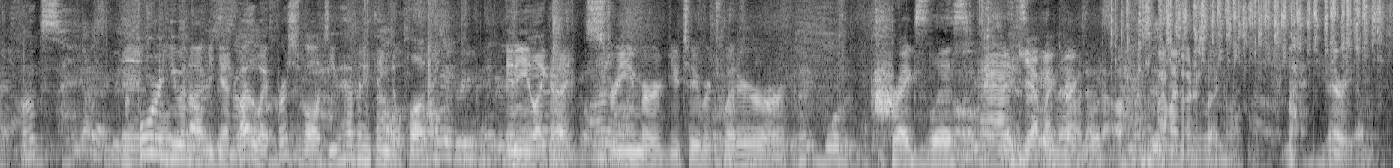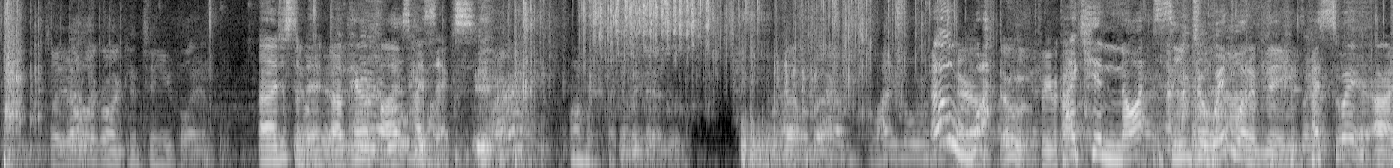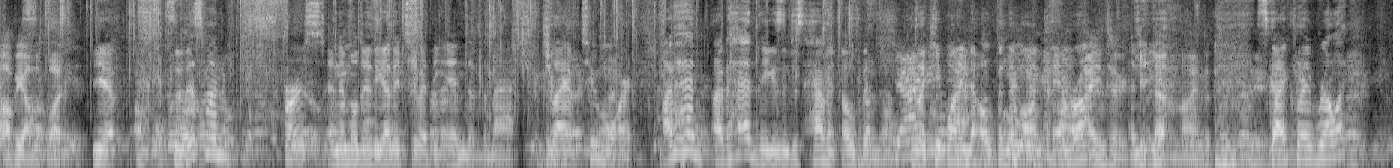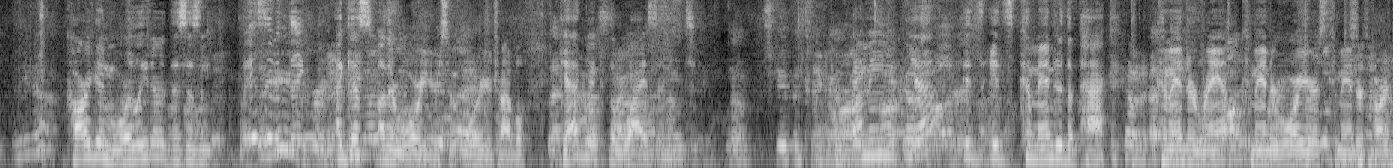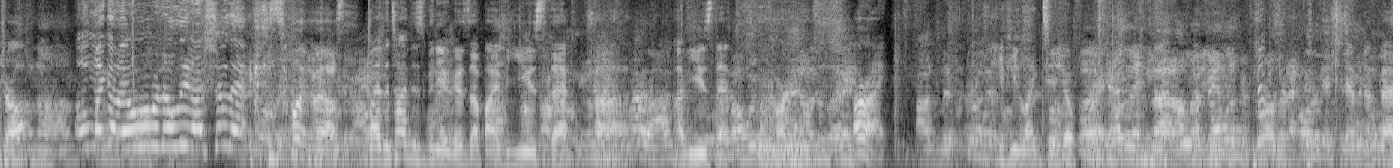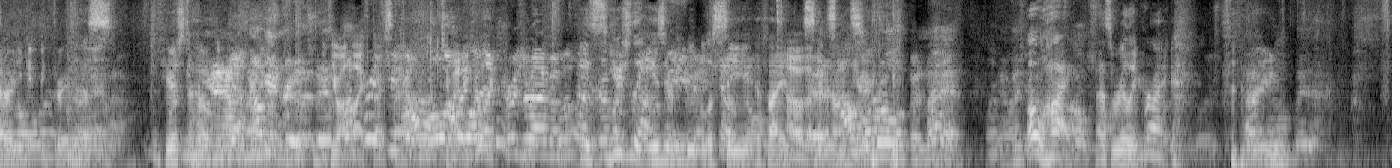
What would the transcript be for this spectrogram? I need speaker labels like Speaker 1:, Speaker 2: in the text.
Speaker 1: Alright, folks. Before you and I begin, by the way, first of all, do you have anything to plug? Any, like, a stream or YouTube or Twitter or Craigslist ads?
Speaker 2: Yeah, my
Speaker 1: no,
Speaker 2: Craigslist.
Speaker 1: No,
Speaker 2: My, my motorcycle.
Speaker 1: there we go.
Speaker 3: So y'all are going to continue playing.
Speaker 1: Uh, just a bit. Uh, pair of fives, high six.
Speaker 3: That one back.
Speaker 1: Oh! wha-
Speaker 2: Ooh, three of a
Speaker 1: I
Speaker 2: kind.
Speaker 1: cannot seem to win one of these. I swear. All right.
Speaker 2: I'll be on the play.
Speaker 1: Yep. So this one first, and then we'll do the other two at the end of the match. Because I have two more. I've had I've had these and just haven't opened them because I keep wanting to open them on camera.
Speaker 2: I need to
Speaker 1: And-
Speaker 2: keep that in mind.
Speaker 1: Skyclave relic. Kargan War Leader. This isn't. Is it a thing? I guess other warriors, so warrior tribal. Gadwick the Wizened.
Speaker 3: No, skipping two.
Speaker 1: I mean, yeah, it's it's Commander the Pack, Commander Ramp, Commander Warriors, Commander Card Draw. Oh my God! Oh no, do not show that. 'Cause what else? By the time this video goes up, I've used that. Uh, I've used that card. All right,
Speaker 3: I'd never do that.
Speaker 1: if you'd like to, go for it.
Speaker 3: Other than that, I'm gonna be looking for other
Speaker 1: I think I should have enough battery to get me through this. Here's to hoping.
Speaker 2: If you want life dice, I have too many.
Speaker 1: It's usually easier for people to see if I
Speaker 2: Oh, that
Speaker 1: sit on here.
Speaker 3: roll up in that.
Speaker 1: Oh hi, that's really bright.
